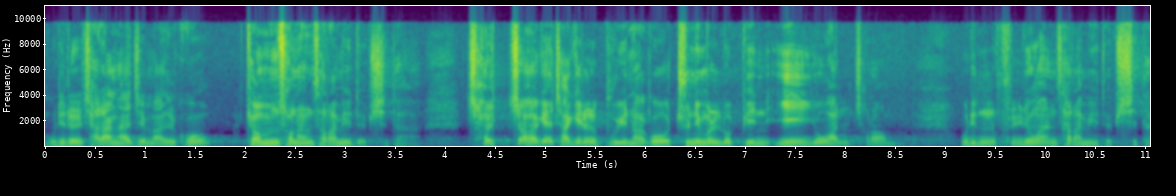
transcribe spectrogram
우리를 자랑하지 말고 겸손한 사람이 됩시다. 철저하게 자기를 부인하고 주님을 높인 이 요한처럼 우리는 훌륭한 사람이 됩시다.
